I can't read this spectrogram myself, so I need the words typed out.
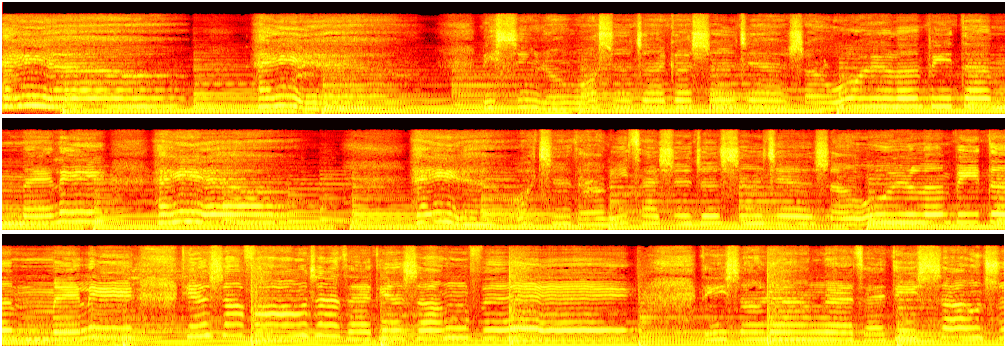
嘿呦嘿呦，你形容我是这个世界上无与伦比的美丽，嘿呦嘿呦，我知道你才是这世界上无与伦比的美丽。天上风筝在天上飞，地上人儿。在地上追，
